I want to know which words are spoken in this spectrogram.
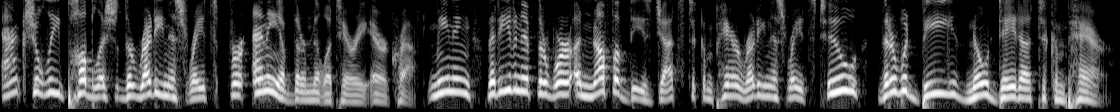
actually publish the readiness rates for any of their military aircraft, meaning that even if there were enough of these jets to compare readiness rates to, there would be no data to compare.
